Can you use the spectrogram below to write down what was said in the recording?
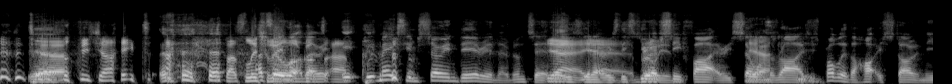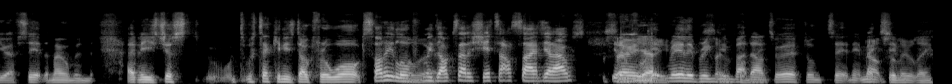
Yeah. Don't be shite. That's That's literally all I've got to add. It, it makes him so endearing, though, doesn't it? Yeah, he's, you know, yeah, he's this brilliant. UFC fighter. He's so Yeah. on the rise. He's probably the hottest star in the UFC at the moment, and he's just was taking his dog for a walk. Sorry, love, Love my it. dog's had a shit outside your house. You So know, funny. it, really brings So him back down to earth, doesn't it? And it makes him Absolutely.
